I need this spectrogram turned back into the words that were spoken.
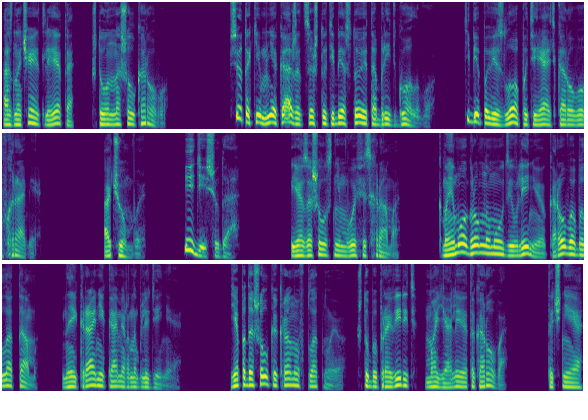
Означает ли это, что он нашел корову? Все-таки мне кажется, что тебе стоит обрить голову. тебе повезло потерять корову в храме». «О чем вы?» «Иди сюда». Я зашел с ним в офис храма. К моему огромному удивлению, корова была там, на экране камер наблюдения. Я подошел к экрану вплотную, чтобы проверить, моя ли это корова. Точнее,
